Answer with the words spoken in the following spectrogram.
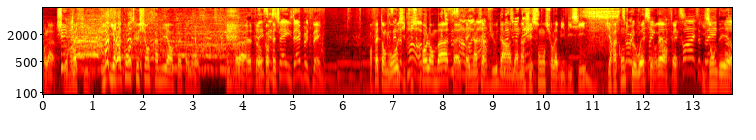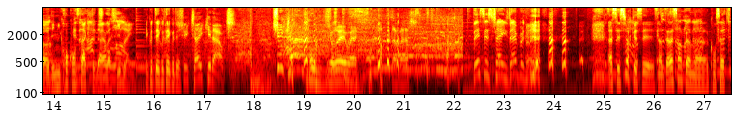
Voilà. Bon, bref, il, il- il raconte ce que je suis en train de dire en fait, en gros. Voilà. Donc, en, fait, changed everything. En fait, en gros, si tu pub, scrolls en bas, t'as une interview d'un ingé son sur la BBC qui raconte que ouais, c'est vrai en fait. Ils ont des, euh, des micro-contacts derrière la cible. Écoutez, écoutez, écoutez. She take it out. She can. Ouais. This has changed everything. Ah, c'est sûr que c'est c'est intéressant comme euh, concept.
